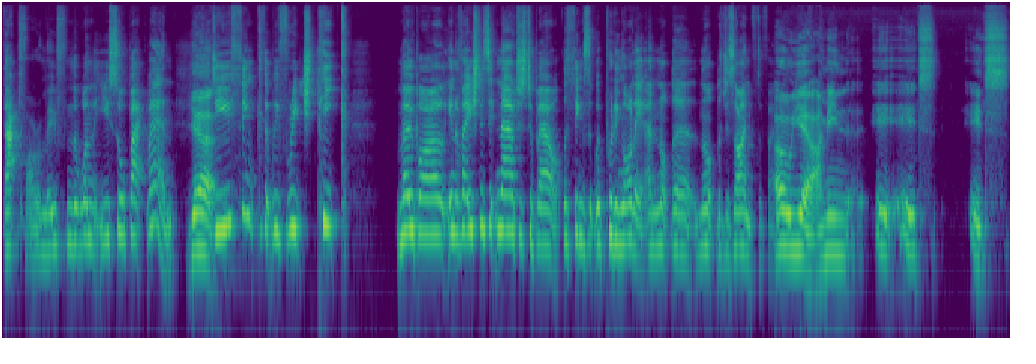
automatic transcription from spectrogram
that far removed from the one that you saw back then. Yeah. Do you think that we've reached peak mobile innovation? Is it now just about the things that we're putting on it and not the not the design of the phone? Oh yeah, I mean it, it's it's.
